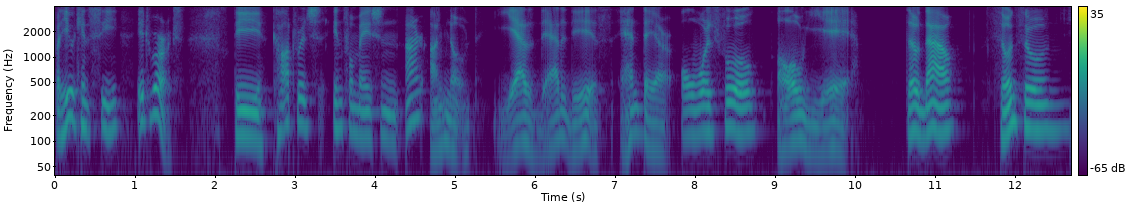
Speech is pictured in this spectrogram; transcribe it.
But here you can see it works. The cartridge information are unknown. Yes, that it is. And they are always full. Oh, yeah. So now, soon, soon.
